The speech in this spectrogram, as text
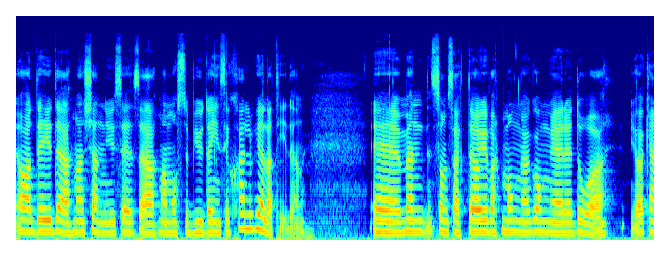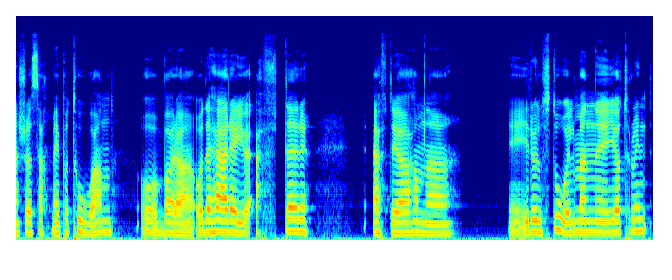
ja, det är ju det att man känner ju sig så att man måste bjuda in sig själv hela tiden. Eh, men som sagt, det har ju varit många gånger då jag kanske har satt mig på toan och bara, och det här är ju efter, efter jag hamnade i rullstol. Men eh, jag tror inte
